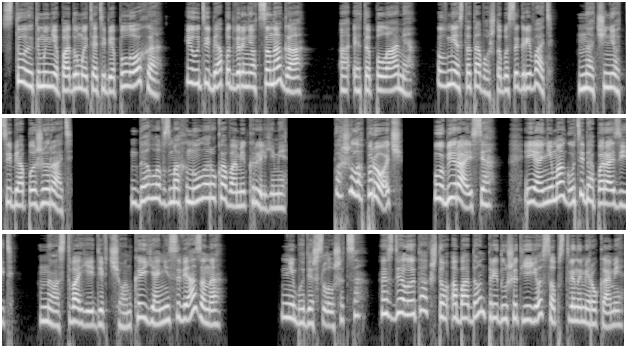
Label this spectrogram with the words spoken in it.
«Стоит мне подумать о тебе плохо, и у тебя подвернется нога. А это пламя, вместо того, чтобы согревать, начнет тебя пожирать. Делла взмахнула рукавами крыльями. «Пошла прочь! Убирайся! Я не могу тебя поразить, но с твоей девчонкой я не связана. Не будешь слушаться? Сделаю так, что Абадон придушит ее собственными руками.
